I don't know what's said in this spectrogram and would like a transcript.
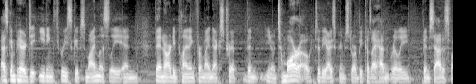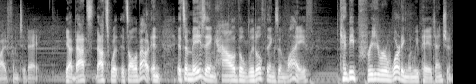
as compared to eating three scoops mindlessly and then already planning for my next trip then you know tomorrow to the ice cream store because I hadn't really been satisfied from today. Yeah, that's that's what it's all about. And it's amazing how the little things in life can be pretty rewarding when we pay attention.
